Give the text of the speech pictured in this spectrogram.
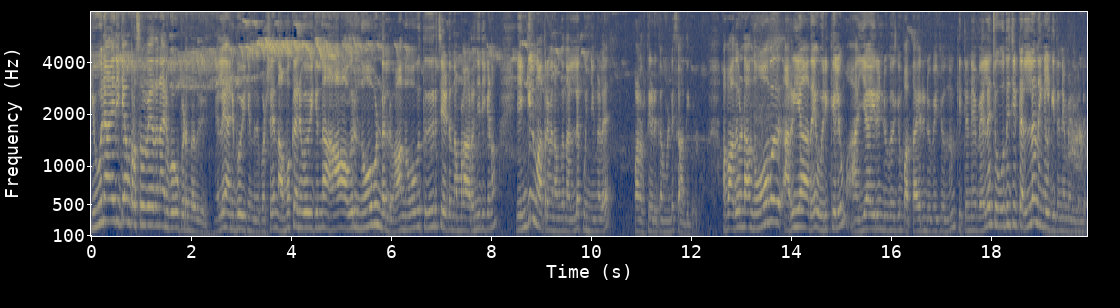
ക്യൂനായിരിക്കാം പ്രസവവേദന അനുഭവപ്പെടുന്നത് അല്ലെ? അനുഭവിക്കുന്നത്. പക്ഷേ നമുക്ക് അനുഭവിക്കുന്ന ആ ഒരു നോവുണ്ടല്ലോ. ആ നോവ് തീർച്ചയായിട്ടും നമ്മൾ അറിഞ്ഞിരിക്കണം. എങ്കിൽ മാത്രമേ നമുക്ക് നല്ല കുഞ്ഞുങ്ങളെ വളർത്തിയെടുക്കാൻ വേണ്ടി സാധിക്കുള്ളൂ. അപ്പോൾ അതുകൊണ്ട് ആ നോവ് അറിയാതെ ഒരിക്കലും അയ്യായിരം രൂപയ്ക്കും പത്തായിരം രൂപയ്ക്കും ഒന്നും കിറ്റനെ വില ചോദിച്ചിട്ടല്ല നിങ്ങൾ കിറ്റനെ മേടിക്കേണ്ടത്.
